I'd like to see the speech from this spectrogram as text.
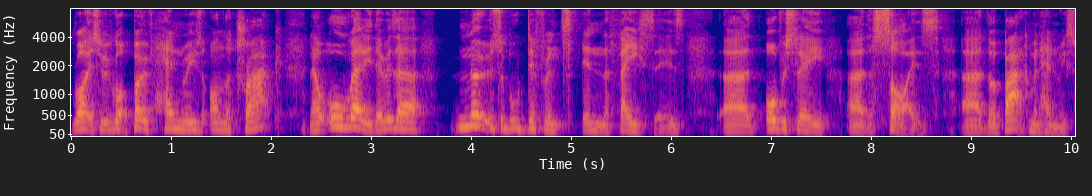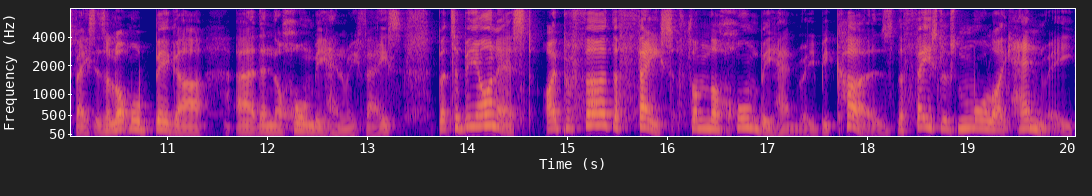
Right, so we've got both Henrys on the track. Now already there is a noticeable difference in the faces. Uh, obviously, uh, the size. Uh, the Bachmann Henry's face is a lot more bigger uh, than the Hornby Henry face. But to be honest, I prefer the face from the Hornby Henry because the face looks more like Henry,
